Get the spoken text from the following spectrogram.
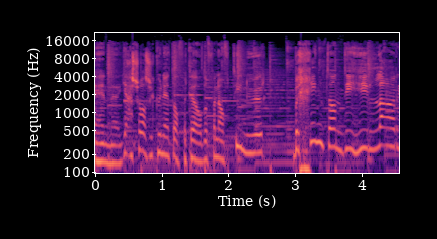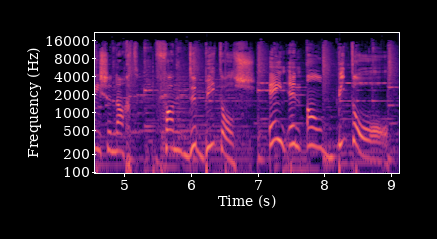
En ja, zoals ik u net al vertelde, vanaf 10 uur begint dan die hilarische nacht van de Beatles. Eén en al Beatle.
